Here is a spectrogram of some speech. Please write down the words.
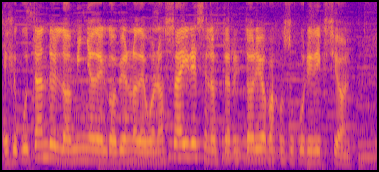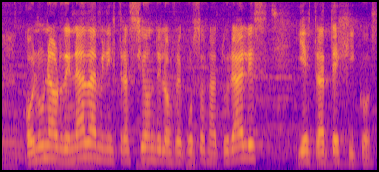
ejecutando el dominio del gobierno de Buenos Aires en los territorios bajo su jurisdicción, con una ordenada administración de los recursos naturales y estratégicos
